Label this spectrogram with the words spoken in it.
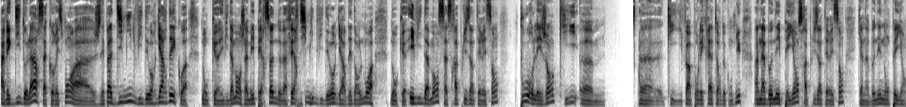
avec 10 dollars ça correspond à je sais pas 10 000 vidéos regardées quoi. Donc évidemment jamais personne ne va faire 10 000 vidéos regardées dans le mois. Donc évidemment ça sera plus intéressant pour les gens qui euh, qui, enfin, pour les créateurs de contenu, un abonné payant sera plus intéressant qu'un abonné non payant.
